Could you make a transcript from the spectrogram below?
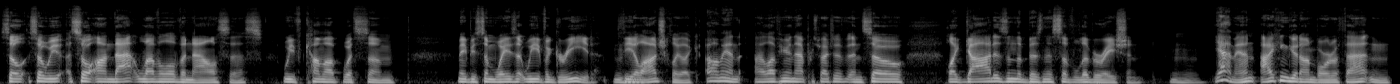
so so we so on that level of analysis we've come up with some maybe some ways that we've agreed Mm-hmm. theologically like oh man i love hearing that perspective. And so like god is in the business of liberation. Mm-hmm. yeah man i can get on board with that. And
